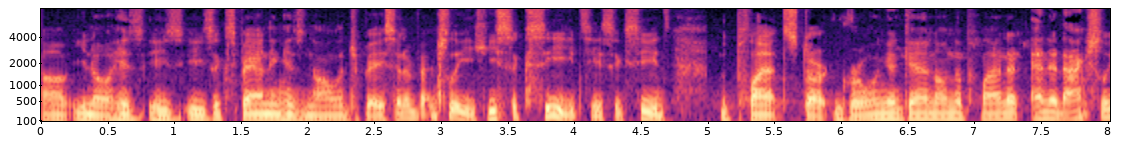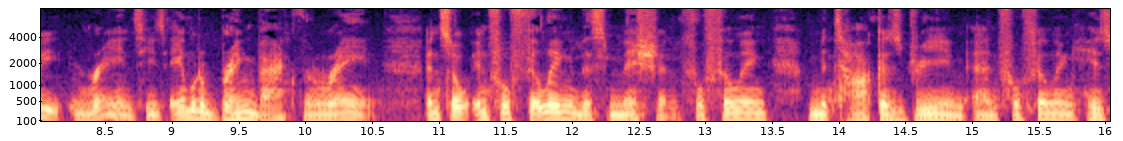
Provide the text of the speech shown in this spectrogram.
Uh, you know, his he's he's expanding his knowledge base, and eventually he succeeds. He succeeds. The plants start growing again on the planet, and it actually rains. He's able to bring back the rain, and so in fulfilling this mission, fulfilling Mitaka's dream, and fulfilling his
